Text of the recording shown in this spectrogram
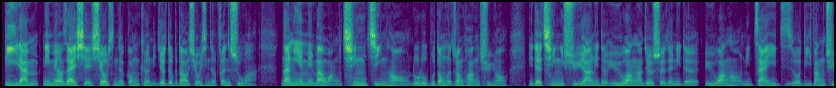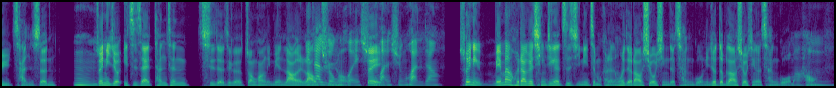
必然你没有在写修行的功课，你就得不到修行的分数嘛。那你也没办法往清净哈如如不动的状况去哈，你的情绪啊，你的欲望啊，就随着你的欲望哈，你在意执着的地方去产生，嗯，所以你就一直在贪嗔痴的这个状况里面绕来绕去哈对循，环循环这样。所以你没办法回到一个清净的自己，你怎么可能会得到修行的成果？你就得不到修行的成果嘛哈。嗯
